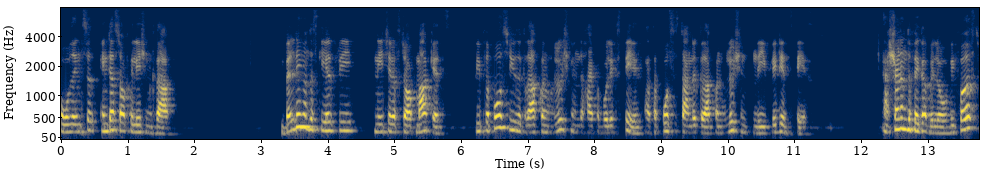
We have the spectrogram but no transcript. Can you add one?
over the interstock relation graph. Building on the scale-free nature of stock markets, we propose to use a graph convolution in the hyperbolic space as opposed to standard graph convolutions in the Euclidean space. As shown in the figure below, we first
